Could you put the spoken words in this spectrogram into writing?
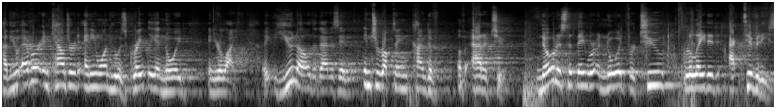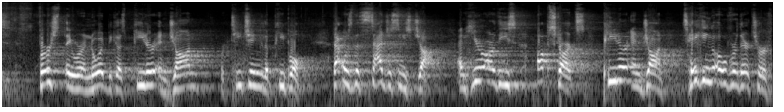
Have you ever encountered anyone who was greatly annoyed in your life? Uh, you know that that is an interrupting kind of, of attitude. Notice that they were annoyed for two related activities. First, they were annoyed because Peter and John were teaching the people. That was the Sadducees' job. And here are these upstarts, Peter and John, taking over their turf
